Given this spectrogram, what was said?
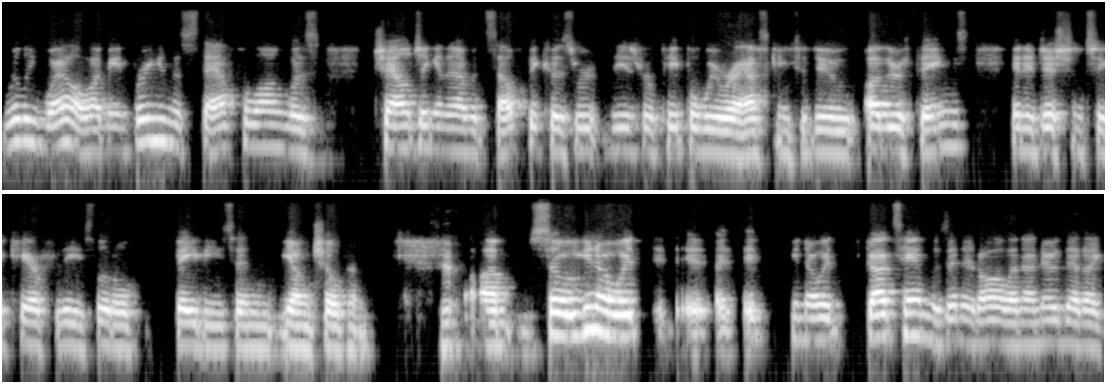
really well. I mean, bringing the staff along was challenging in and of itself because we're, these were people we were asking to do other things in addition to care for these little babies and young children. Yeah. Um, so you know, it, it, it, it, you know, it God's hand was in it all, and I know that I,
